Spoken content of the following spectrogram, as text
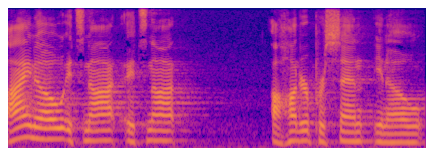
I know it's not, it's not 100%, you know,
